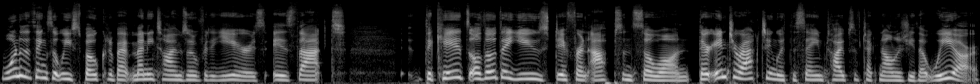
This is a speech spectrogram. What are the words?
One of the things that we've spoken about many times over the years is that the kids although they use different apps and so on they're interacting with the same types of technology that we are.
